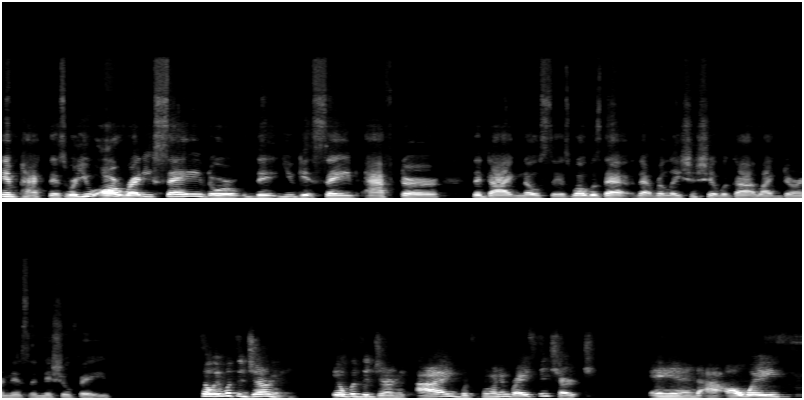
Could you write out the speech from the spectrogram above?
impact this? Were you already saved, or did you get saved after the diagnosis? What was that that relationship with God like during this initial phase? So it was a journey. It was a journey. I was born and raised in church, and I always,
